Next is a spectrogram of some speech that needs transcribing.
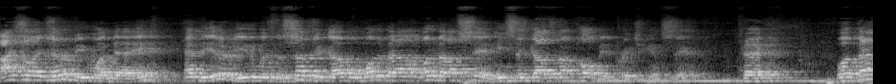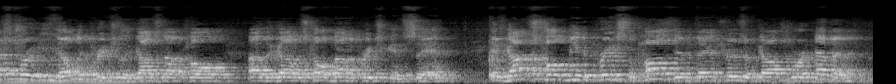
I saw his interview one day, and the interview was the subject of, well, what about, what about sin? He said, God's not called me to preach against sin. Okay? Well, if that's true, he's the only preacher that God's not called, uh, that God has called not to preach against sin. If God's called me to preach the positive truths of God's word, heaven,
